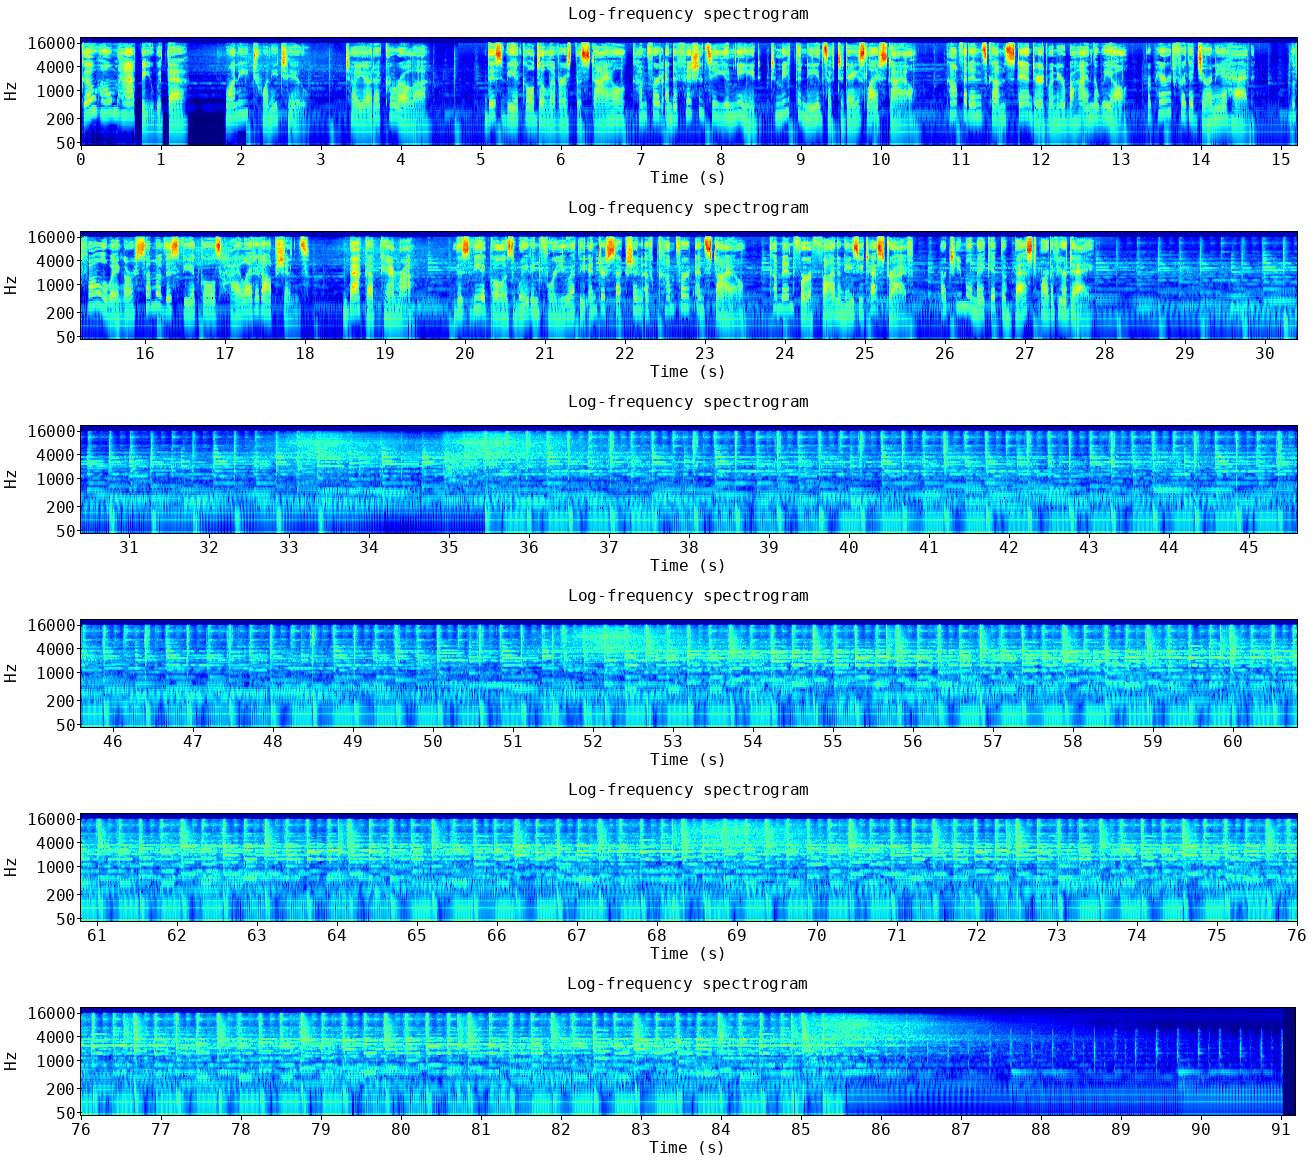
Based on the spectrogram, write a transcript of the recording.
Go home happy with the 2022 Toyota Corolla. This vehicle delivers the style, comfort, and efficiency you need to meet the needs of today's lifestyle. Confidence comes standard when you're behind the wheel, prepared for the journey ahead. The following are some of this vehicle's highlighted options. Backup camera. This vehicle is waiting for you at the intersection of comfort and style. Come in for a fun and easy test drive. Our team will make it the best part of your day.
